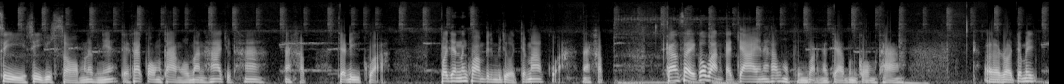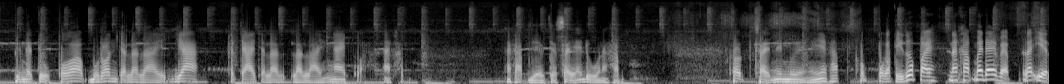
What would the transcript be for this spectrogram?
4 4.2อะไรแบบนี้แต่ถ้ากองทางประมาณ 5.5 นะครับ จะดีกว่า เพราะฉะนั้นความเป็นประโยชน์จะมากกว่านะครับ การใส่ก็หว่านกระจายนะครับของผมหว่านกระจายบนกองทางเเราจะไม่เป็นกระจุกเพราะว่าโบรอนจะละลายยาก กระจายจะละละลายง่ายกว่านะครับนะครับ เดี๋ยวจะใส่ให้ดูนะครับ ก็ใส่ในมืออย่างนี้ครับก็ปกติทั่วไปนะครับ ไม่ได้แบบละเอียด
